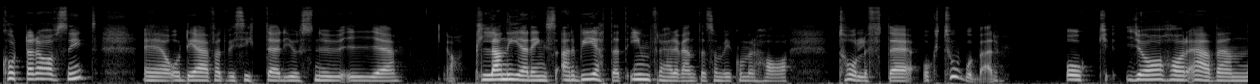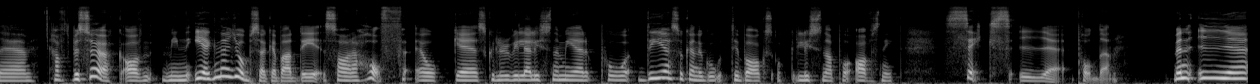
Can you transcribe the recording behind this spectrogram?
kortare avsnitt. Eh, och det är för att vi sitter just nu i eh, ja, planeringsarbetet inför det här eventet som vi kommer ha 12 oktober. Och jag har även eh, haft besök av min egna jobbsökarbuddy Sara Hoff. Och eh, skulle du vilja lyssna mer på det så kan du gå tillbaks och lyssna på avsnitt 6 i eh, podden. Men i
